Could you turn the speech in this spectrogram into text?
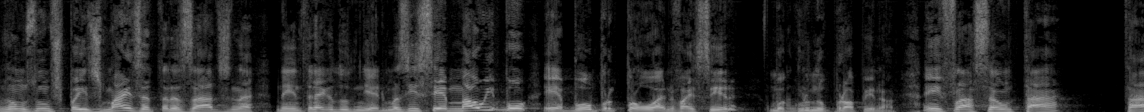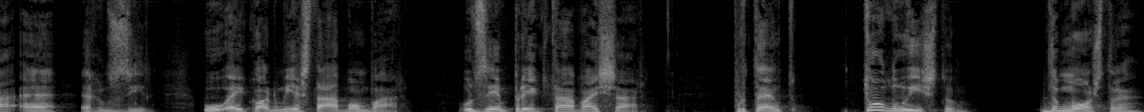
somos um dos países mais atrasados na, na entrega do dinheiro. Mas isso é mau e bom. É bom porque para o ano vai ser uma cornucópia enorme. A inflação está, está a, a reduzir. O- a economia está a bombar. O desemprego está a baixar. Portanto, tudo isto demonstra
